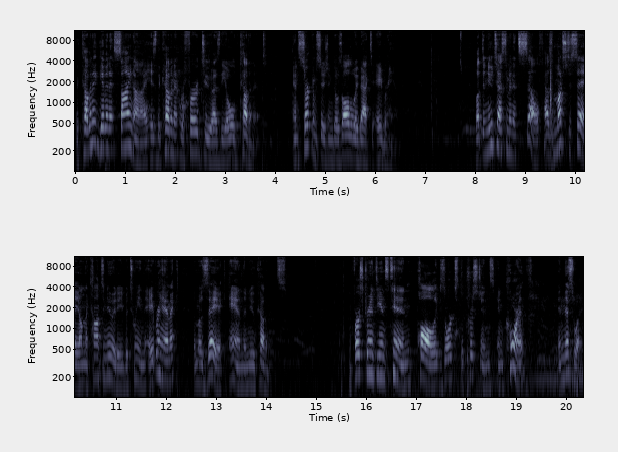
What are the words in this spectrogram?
The covenant given at Sinai is the covenant referred to as the Old Covenant, and circumcision goes all the way back to Abraham. But the New Testament itself has much to say on the continuity between the Abrahamic, the Mosaic, and the New Covenants. In 1 Corinthians 10, Paul exhorts the Christians in Corinth in this way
